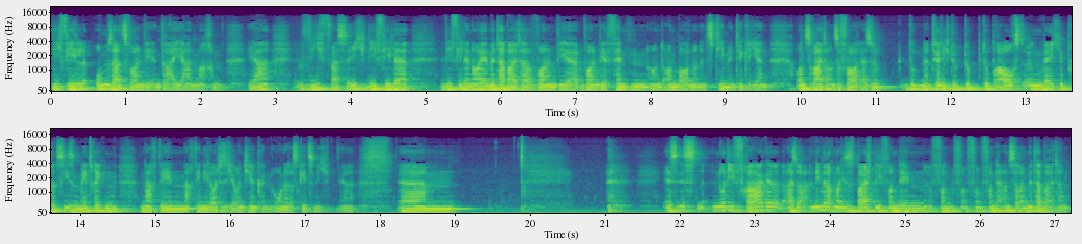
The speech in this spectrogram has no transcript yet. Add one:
Wie viel Umsatz wollen wir in drei Jahren machen? Ja, wie, was ich, wie viele, wie viele neue Mitarbeiter wollen wir, wollen wir finden und onboarden und ins Team integrieren? Und so weiter und so fort. Also du, natürlich, du, du, du brauchst irgendwelche präzisen Metriken, nach denen, nach denen die Leute sich orientieren können. Ohne das geht's nicht. Ja. Ähm, es ist nur die Frage, also nehmen wir doch mal dieses Beispiel von, den, von, von, von der Anzahl an Mitarbeitern.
